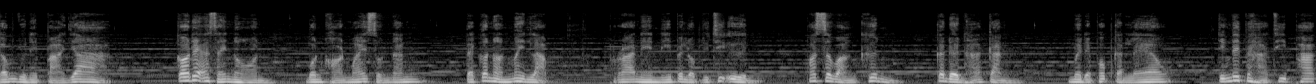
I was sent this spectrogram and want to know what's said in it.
ล้มอยู่ในป่าหญ้า ก็ได้อาศัยนอนบนขอนไม้สนนั้น แต่ก็นอนไม่หลับ พระเนนนี้ไปหลบอยู่ที่อื่น อสว่างขึ้นก็เดินหากัน เมื่อได้พบกันแล้ว จึงได้ไปหาที่พัก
